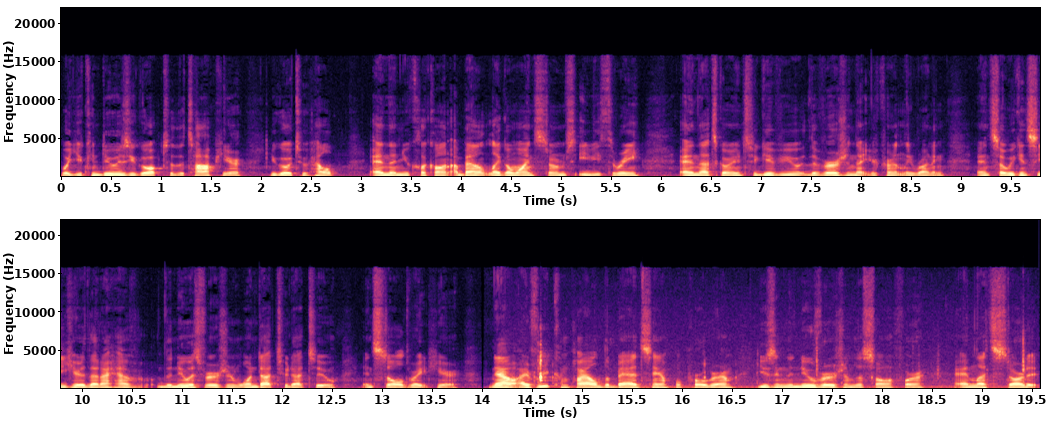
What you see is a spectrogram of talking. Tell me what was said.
what you can do is you go up to the top here you go to help and then you click on about LEGO Mindstorms EV3 and that's going to give you the version that you're currently running and so we can see here that I have the newest version 1.2.2 installed right here. Now I've recompiled the bad sample program using the new version of the software and let's start it.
